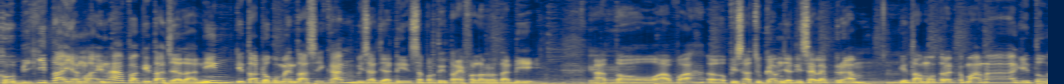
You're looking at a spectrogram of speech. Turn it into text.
hobi kita yang lain apa kita jalanin, kita dokumentasikan bisa jadi seperti traveler tadi Oke. atau apa eh, bisa juga menjadi selebgram. Kita motret ke mana gitu,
